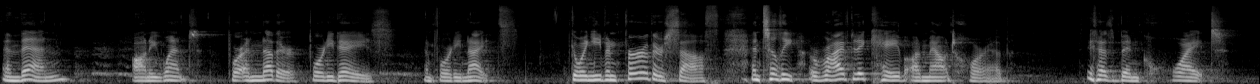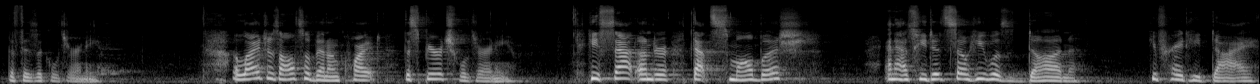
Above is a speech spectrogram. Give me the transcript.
And then on he went for another 40 days and 40 nights, going even further south until he arrived at a cave on Mount Horeb. It has been quite the physical journey. Elijah's also been on quite the spiritual journey. He sat under that small bush, and as he did so, he was done. He prayed he'd die.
